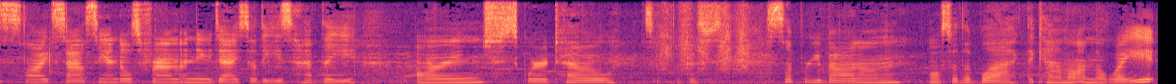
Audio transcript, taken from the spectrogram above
Slide style sandals from A New Day. So these have the orange square toe. It's like a slippery bottom. Also the black, the camel, and the white.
